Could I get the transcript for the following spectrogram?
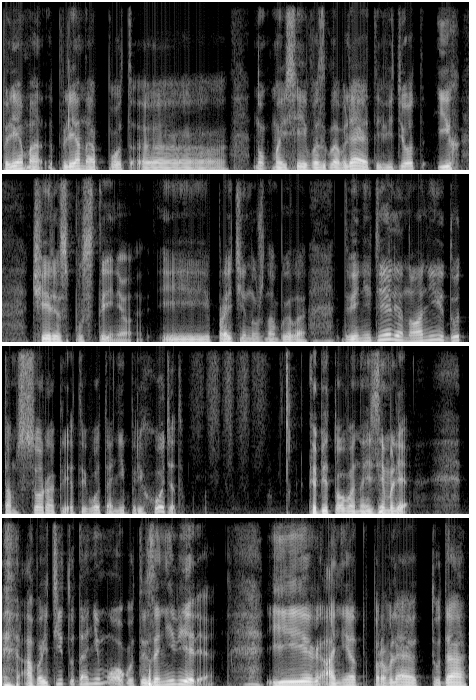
плена, плена под... Э, ну, Моисей возглавляет и ведет их через пустыню. И пройти нужно было две недели, но они идут там 40 лет. И вот они приходят к обетованной земле. А войти туда не могут из-за неверия. И они отправляют туда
